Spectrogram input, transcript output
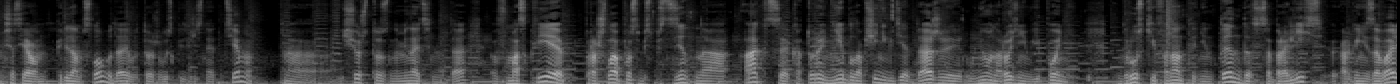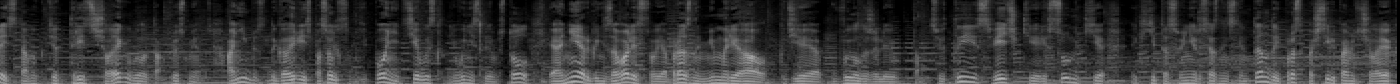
сейчас я вам передам слово, да, и вы тоже высказались на эту тему. А, еще что знаменательно, да, в Москве прошла просто беспрецедентная акция, которой не было вообще нигде, даже у него на родине в Японии. Русские фанаты Nintendo собрались, организовались, там где-то 30 человек было, там плюс-минус. Они договорились с посольством Японии, те вынесли им стол, и они организовали своеобразный мемориал, где выложили там цветы, свечки, рисунки, какие-то сувениры, связанные с Nintendo, и просто почтили память человека.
